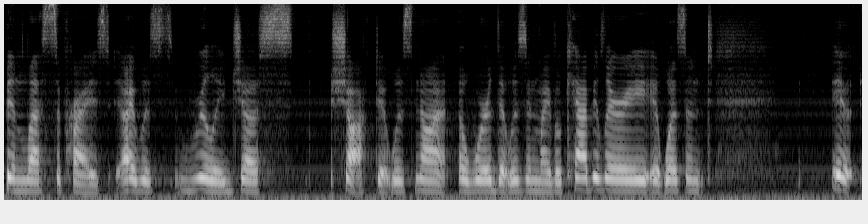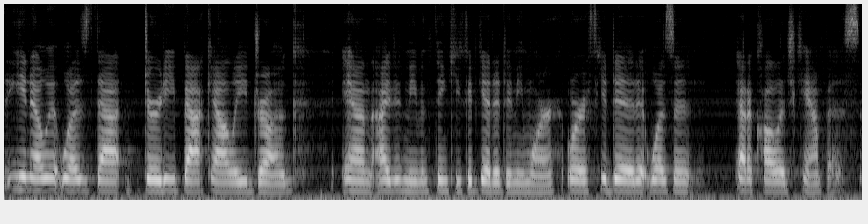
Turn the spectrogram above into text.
been less surprised. I was really just shocked. It was not a word that was in my vocabulary. It wasn't, it, you know, it was that dirty back alley drug. And I didn't even think you could get it anymore. Or if you did, it wasn't at a college campus.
